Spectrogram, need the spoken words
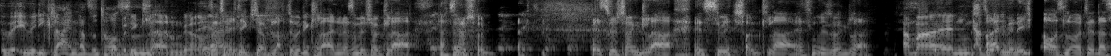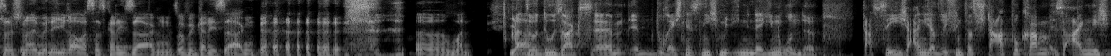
Über, über die Kleinen, also Thorsten. Über die Kleinen, ja. Unser ja, Technikchef lacht über die Kleinen, das ist mir schon klar. Das ist, mir schon, ist mir schon klar. Ist mir schon klar. Ist mir schon klar. Aber ähm, also, schneiden wir nicht raus, Leute. Das schneiden wir nicht raus. Das kann ich sagen. So viel kann ich sagen. oh, Mann. Ja. Also du sagst, ähm, du rechnest nicht mit ihnen in der Hinrunde. Das sehe ich eigentlich. Also ich finde, das Startprogramm ist eigentlich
